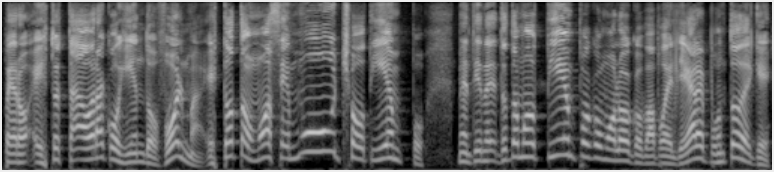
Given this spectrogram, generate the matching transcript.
Pero esto está ahora cogiendo forma. Esto tomó hace mucho tiempo. ¿Me entiendes? Esto tomó tiempo como loco para poder llegar al punto de que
